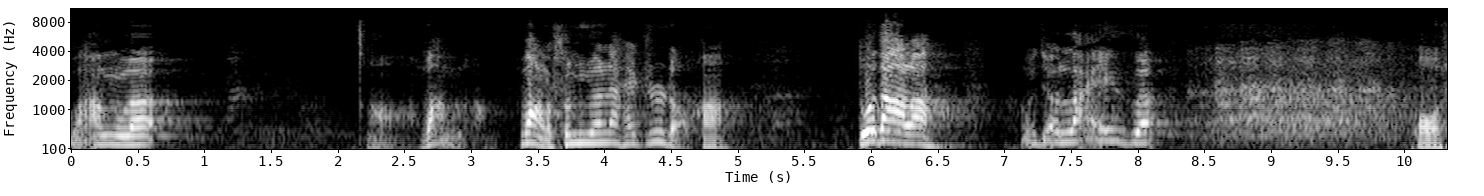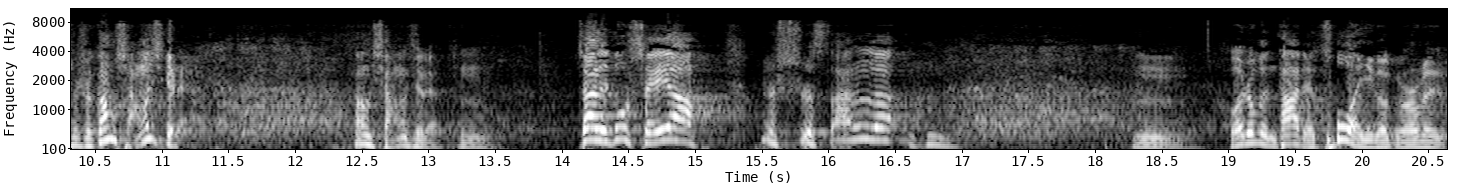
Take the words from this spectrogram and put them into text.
忘了，啊，忘了，忘了，说明原来还知道哈。多大了？我叫赖子。哦，这是刚想起来，刚想起来。嗯，家里都谁呀、那十三了。嗯，嗯，合着问他得错一个格问，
